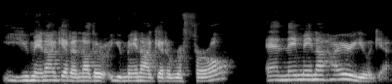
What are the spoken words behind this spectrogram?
you may not get another you may not get a referral and they may not hire you again.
